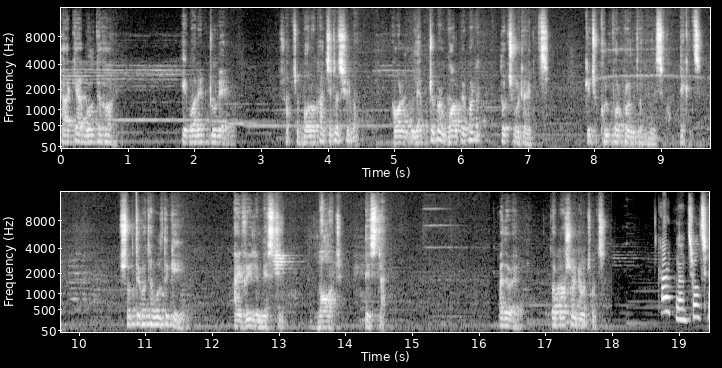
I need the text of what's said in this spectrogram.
তাকে আর বলতে হয়। এবারের ট্যুরে সবচেয়ে বড় কাজ যেটা ছিল আমার ল্যাপটপের ওয়ালপেপারে তোর ছবিটা রেখেছি। কিছুক্ষণ পর পর আমি তোকে মিস দেখেছি। সত্যি কথা বলতে কি I really miss you lot this time by the way তোর পড়াশোনা কেমন চলছে? খারাপ না চলছে।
